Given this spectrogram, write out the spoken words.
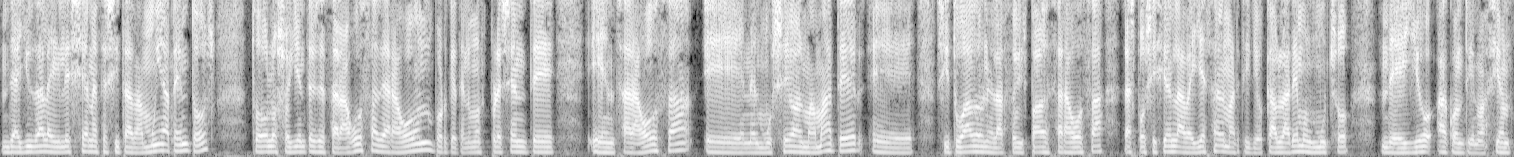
de ayuda a la Iglesia necesitada. Muy atentos todos los oyentes de Zaragoza, de Aragón, porque tenemos presente en Zaragoza, eh, en el Museo Alma Mater, eh, situado en el Arzobispado de Zaragoza, la exposición La belleza del martirio, que hablaremos mucho de ello a continuación.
